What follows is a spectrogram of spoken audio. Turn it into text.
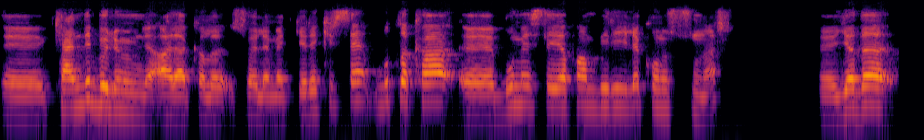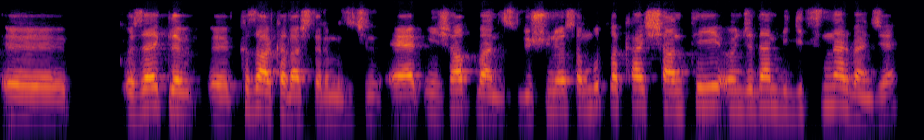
e, kendi bölümümle alakalı söylemek gerekirse mutlaka e, bu mesleği yapan biriyle konuşsunlar. E, ya da e, özellikle e, kız arkadaşlarımız için eğer inşaat mühendisi düşünüyorsa mutlaka şantiyeyi önceden bir gitsinler bence.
